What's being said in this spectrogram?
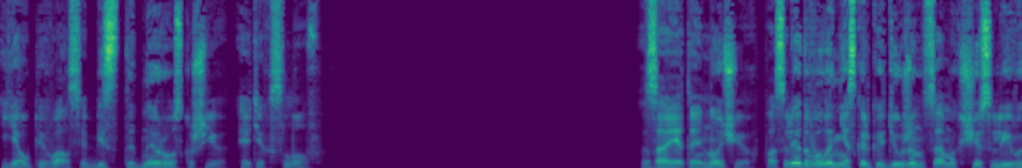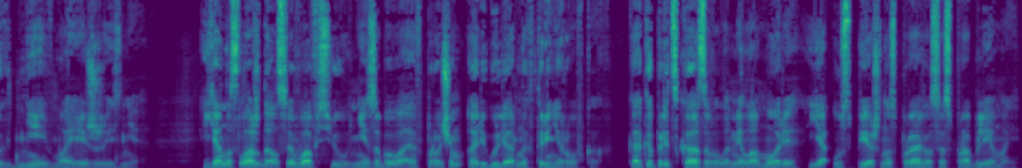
Я упивался бесстыдной роскошью этих слов. За этой ночью последовало несколько дюжин самых счастливых дней в моей жизни. Я наслаждался вовсю, не забывая, впрочем, о регулярных тренировках. Как и предсказывала Меломоре, я успешно справился с проблемой.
